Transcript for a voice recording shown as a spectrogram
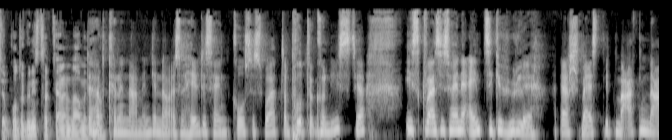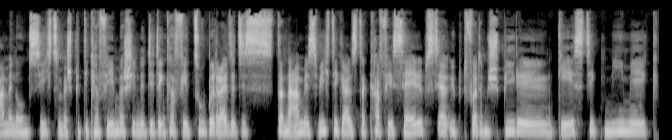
Der Protagonist hat keinen Namen. Der genau. hat keinen Namen, genau. Also Held ist ein großes Wort. Der Protagonist, ja, ist quasi so eine einzige Hülle. Er schmeißt mit Markennamen um sich, zum Beispiel die Kaffeemaschine, die den Kaffee zubereitet, ist, der Name ist wichtiger als der Kaffee selbst. Er übt vor dem Spiegel Gestik, Mimik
